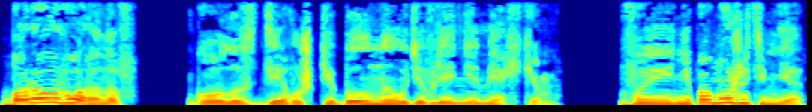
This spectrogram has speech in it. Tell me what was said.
«Барон Воронов!» Голос девушки был на удивление мягким. «Вы не поможете мне?»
